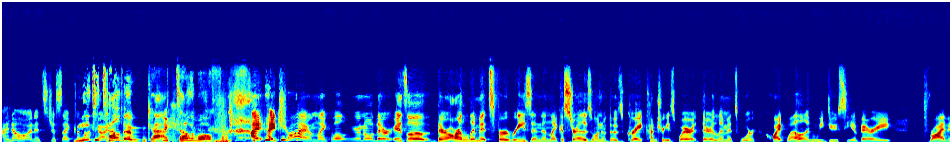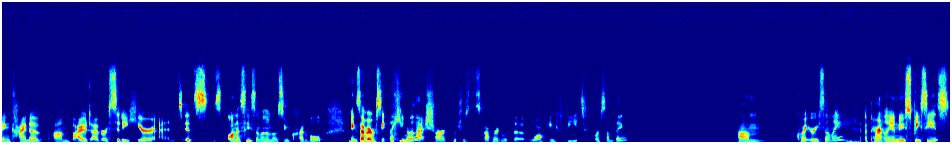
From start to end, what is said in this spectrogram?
I know, and it's just like you need on, to guys. tell them, Kat. tell them off. I I try. I'm like, well, you know, there is a there are limits for a reason, and like Australia is one of those great countries where their limits work quite well, and we do see a very thriving kind of um, biodiversity here and it's, it's, honestly some of the most incredible things i've ever seen. Like you know that shark which was discovered with the walking feet or something? Um quite recently apparently a new species.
